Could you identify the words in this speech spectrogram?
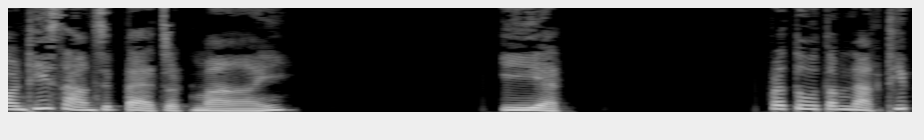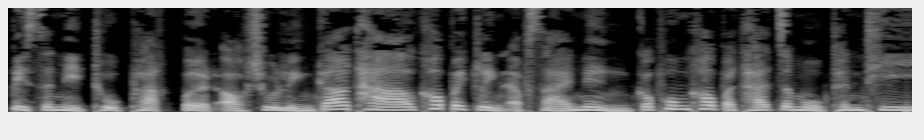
ตอนที่ 38 จดหมาย เอียด ประตูตำหนักที่ปิดสนิทถูกผลักเปิดออกชูหลิงก้าวเท้าเข้าไปกลิ่นอับสายหนึ่งก็พุ่งเข้าประทัดจมูกทันที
